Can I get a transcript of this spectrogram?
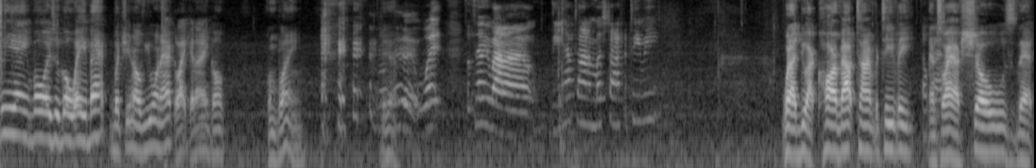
we ain't boys who go way back, but you know, if you want to act like it, I ain't gonna complain. well, Yeah. Good. What? So tell me about. Uh, do you have time? Much time for TV? What I do, I carve out time for TV, Okay. and so I have shows that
